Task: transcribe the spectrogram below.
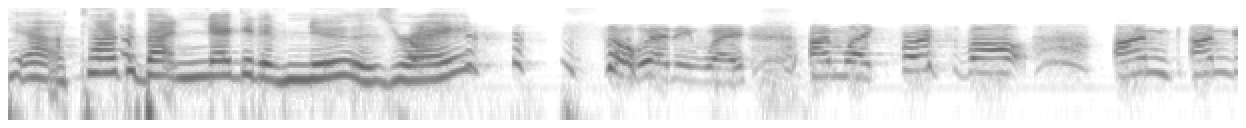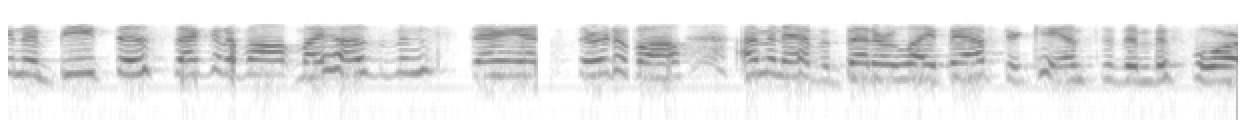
Yeah, talk about negative news, right? so anyway, I'm like, first of all, I'm I'm gonna beat this. Second of all, my husband's staying. Third of all, I'm gonna have a better life after cancer than before.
